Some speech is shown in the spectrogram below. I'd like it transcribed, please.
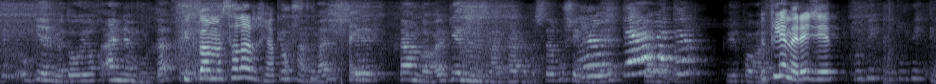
dedik. O gelmedi o yok. Annem burada. Büyük babama salarız ya pasta. Gökhan var. İşte Damla var. Geliniz var arkadaşlar. Bu şekilde. Babam. Büyük babam. Üfleme Recep. Dur bekle dur bekle.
